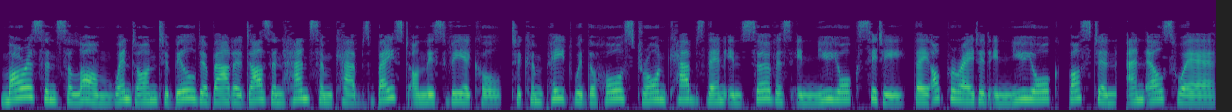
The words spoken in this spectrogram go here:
Morris and Salom went on to build about a dozen hansom cabs based on this vehicle, to compete with the horse-drawn cabs then in service in New York City. They operated in New York, Boston, and elsewhere.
